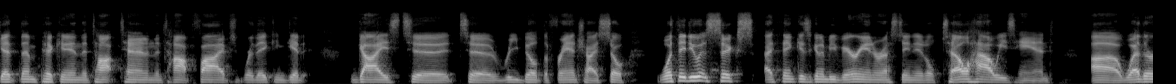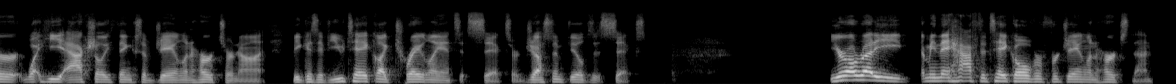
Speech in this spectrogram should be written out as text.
get them picking in the top 10 and the top fives where they can get guys to to rebuild the franchise. So what they do at six, I think, is going to be very interesting. It'll tell Howie's hand uh, whether what he actually thinks of Jalen Hurts or not. Because if you take like Trey Lance at six or Justin Fields at six, you're already, I mean, they have to take over for Jalen Hurts then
